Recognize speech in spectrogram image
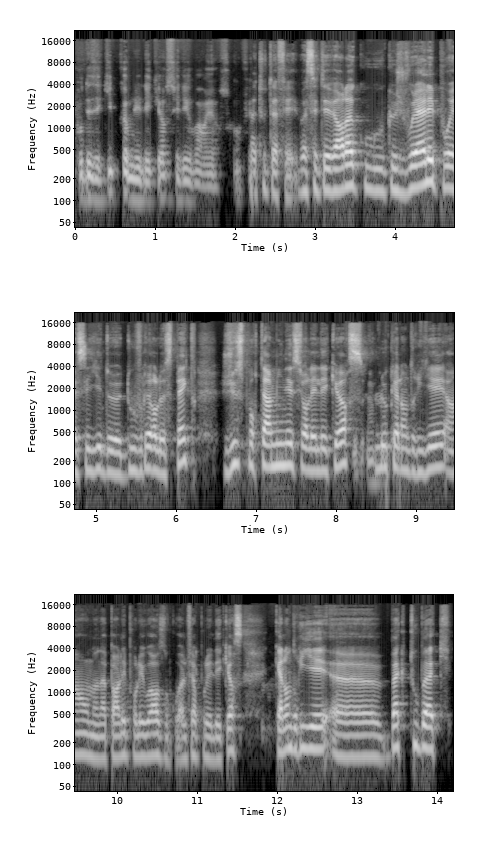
pour des équipes comme les Lakers et les Warriors. En fait. Tout à fait. Bah, C'était vers là que, je voulais aller pour essayer d'ouvrir le spectre. Juste pour terminer sur les Lakers, le calendrier, hein, on en a parlé pour les Warriors, donc on va le faire pour les Lakers. Calendrier euh, back-to-back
